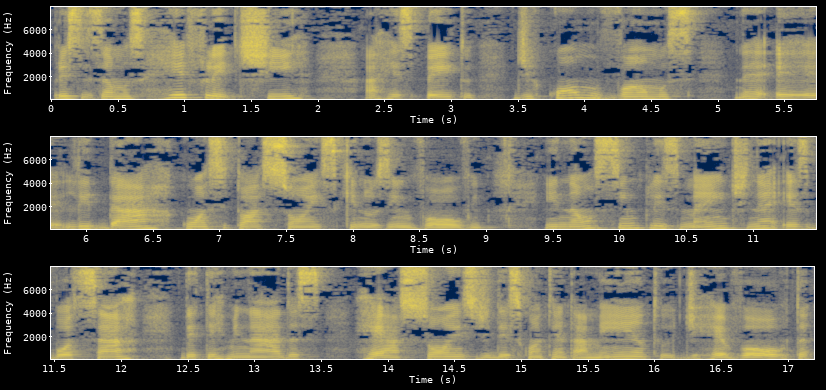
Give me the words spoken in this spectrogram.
precisamos refletir a respeito de como vamos né, é, lidar com as situações que nos envolvem e não simplesmente né, esboçar determinadas reações de descontentamento, de revolta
